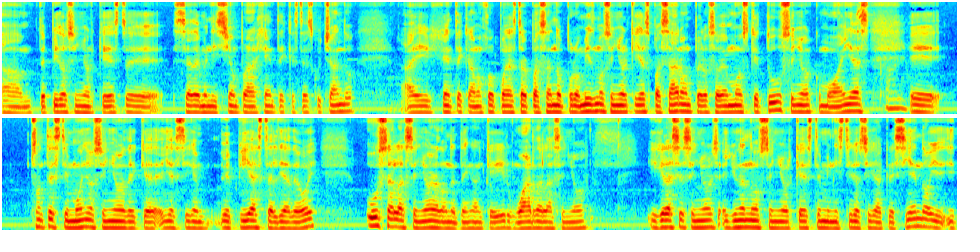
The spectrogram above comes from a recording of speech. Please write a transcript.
Um, te pido Señor que este sea de bendición para la gente que está escuchando. Hay gente que a lo mejor pueda estar pasando por lo mismo Señor que ellas pasaron, pero sabemos que tú Señor como ellas eh, son testimonios Señor de que ellas siguen de pie hasta el día de hoy. Úsala Señor a donde tengan que ir, guárdala Señor. Y gracias Señor, ayúdanos Señor que este ministerio siga creciendo y,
